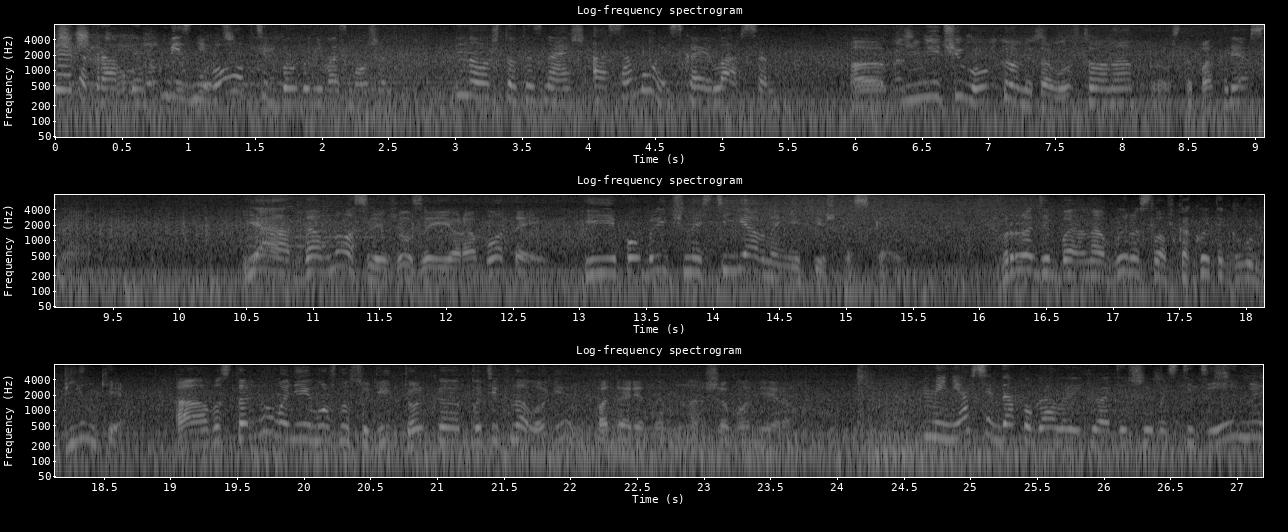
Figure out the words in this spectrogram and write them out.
Это правда. Без него оптик был бы невозможен. Но что ты знаешь о самой Скай Ларсен? А, ничего, кроме того, что она просто потрясная. Я давно слежу за ее работой, и публичность явно не фишка Скай. Вроде бы она выросла в какой-то глубинке, а в остальном о ней можно судить только по технологиям, подаренным нашему миру. Меня всегда пугала ее одержимость идеями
